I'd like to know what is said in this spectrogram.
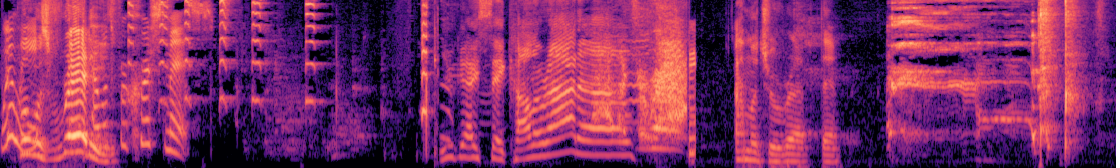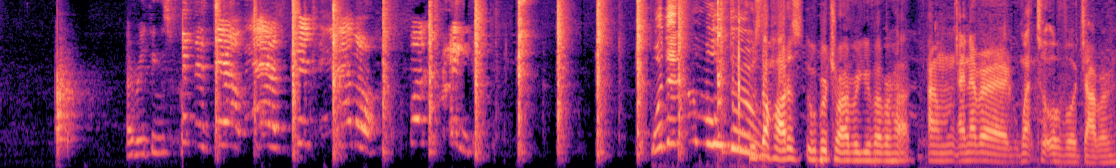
Willie, Who was ready? That was for Christmas. You guys say Colorado. I'm a giraffe then. Everything's. Get this damn ass bitch Emma! Fuck me! What did Elmo do? Who's the hottest Uber driver you've ever had? Um, I never went to Ovo Jabber.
